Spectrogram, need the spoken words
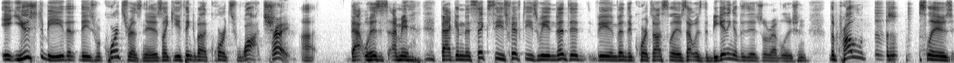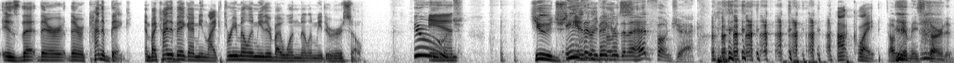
it used to be that these were quartz resonators, like you think about a quartz watch. Right. Uh, that was, I mean, back in the 60s, 50s, we invented we invented quartz oscillators. That was the beginning of the digital revolution. The problem with those oscillators is that they're they're kind of big, and by kind of big, I mean like three millimeter by one millimeter or so. Huge. And Huge. Even Android bigger folks- than a headphone jack. Not quite. Don't get me started.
